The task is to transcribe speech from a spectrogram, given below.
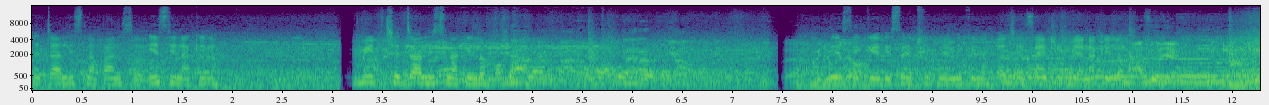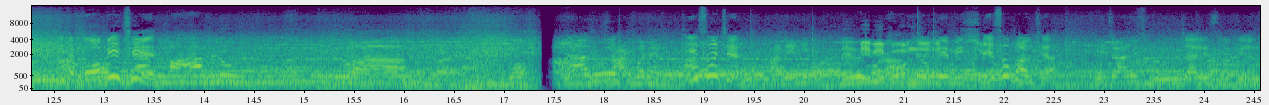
છે ચાલીસના પાંચસો એંસીના કિલો. બીટ છે ચાલીસના કિલો. દેશી કેરી સાઠ રૂપિયાની કિલો? છે સાઠ રૂપિયાના કિલો. આ છે મિત્રો? એ તો કોબી છે. એ શું છે? બેબી કોર્ન છે. બેબી એ શું ભાવ છે ચાલીસ રૂપિયા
